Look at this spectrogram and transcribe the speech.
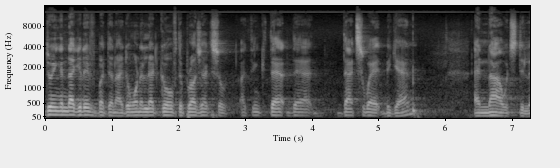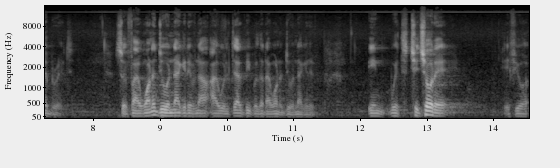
doing a negative, but then I don't want to let go of the project. So I think that, that that's where it began, and now it's deliberate. So if I want to do a negative now, I will tell people that I want to do a negative. In with Chhichhore, if you're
